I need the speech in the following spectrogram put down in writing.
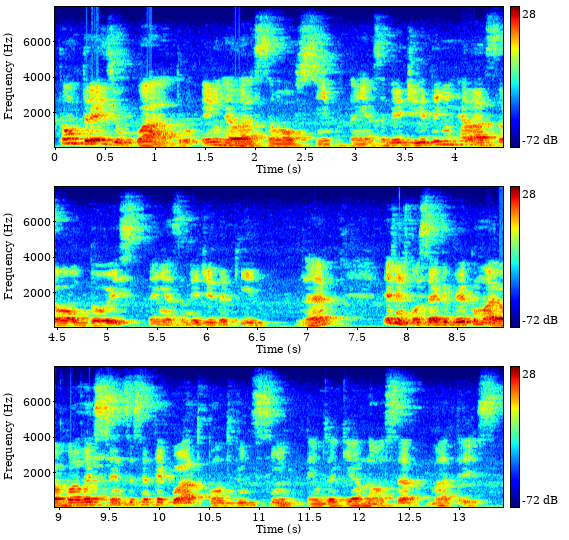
Então, o 3 e o 4 em relação ao 5 tem essa medida e em relação ao 2 tem essa medida aqui. Né? E a gente consegue ver que o maior valor é 164,25. Temos aqui a nossa matriz.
